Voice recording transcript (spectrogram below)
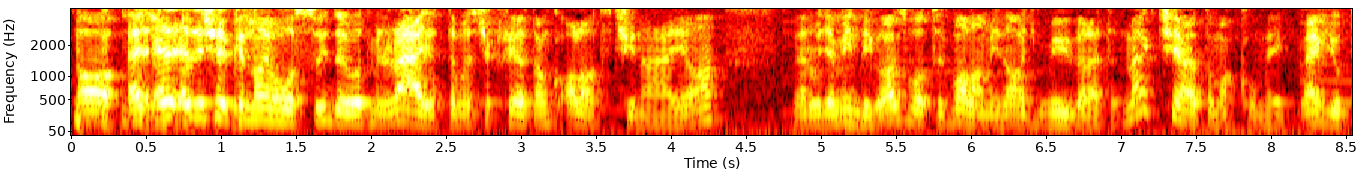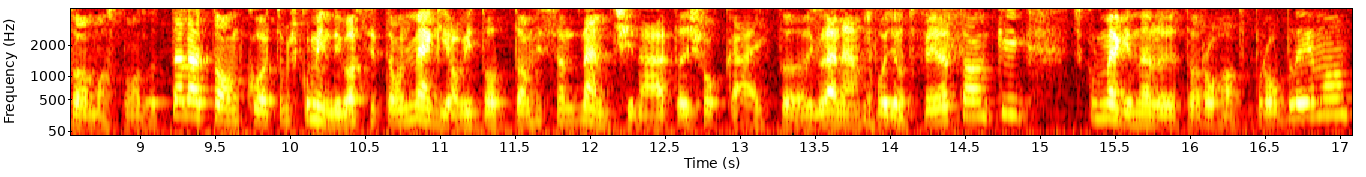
A, ez, ez is egyébként nagyon hosszú idő volt, mire rájöttem, ez csak fél tank alatt csinálja, mert ugye mindig az volt, hogy valami nagy műveletet megcsináltam, akkor még megjutalmaztam, az, hogy teletankoltam, és akkor mindig azt hittem, hogy megjavítottam, hiszen nem csinálta sokáig, tudod, hogy le nem fogyott fél tankig, és akkor megint előtt a rohadt probléma.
